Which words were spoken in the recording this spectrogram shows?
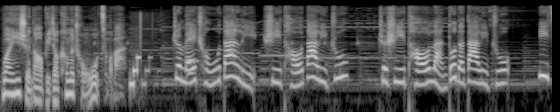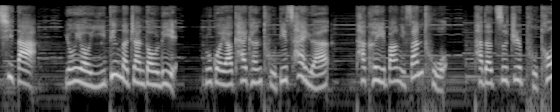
万一选到比较坑的宠物怎么办？这枚宠物蛋里是一头大力猪，这是一头懒惰的大力猪，力气大，拥有一定的战斗力。如果要开垦土地菜园，它可以帮你翻土。它的资质普通，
